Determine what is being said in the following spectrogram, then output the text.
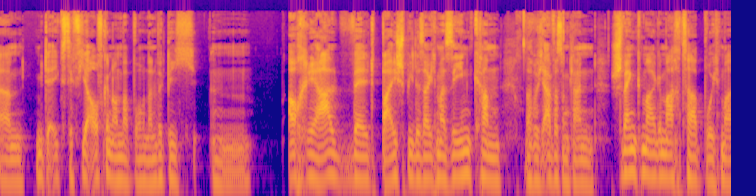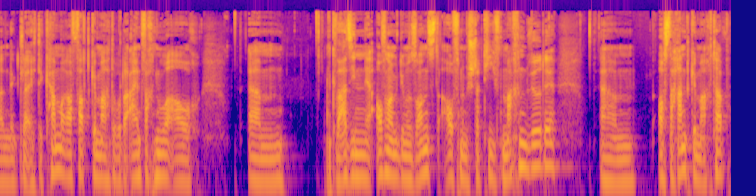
ähm, mit der XT4 aufgenommen habe, wo man dann wirklich ähm, auch Realweltbeispiele, sage ich mal, sehen kann, also wo ich einfach so einen kleinen Schwenk mal gemacht habe, wo ich mal eine gleiche Kamerafahrt gemacht habe oder einfach nur auch ähm, quasi eine Aufnahme, die man sonst auf einem Stativ machen würde, ähm, aus der Hand gemacht habe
